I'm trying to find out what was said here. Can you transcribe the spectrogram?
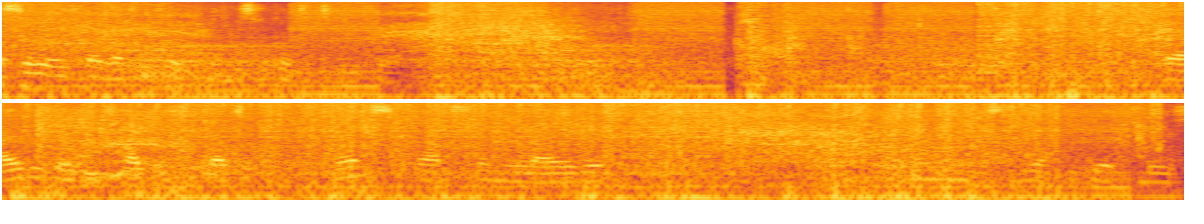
Ja, sorry, ich war gerade wirklich ein bisschen konzentriert. Ja, also der die halt ich gerade ganz krass mir leide. Ist doch wirklich.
